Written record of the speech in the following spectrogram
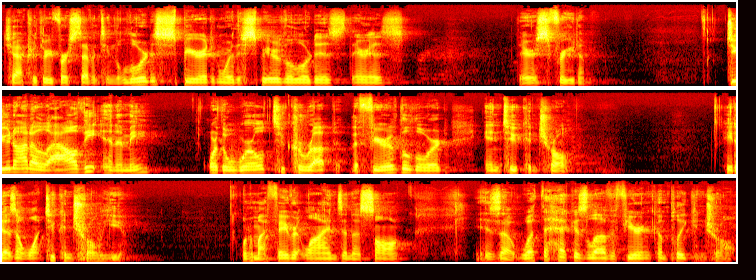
chapter 3, verse 17. The Lord is spirit, and where the spirit of the Lord is, there is there is freedom. Do not allow the enemy or the world to corrupt the fear of the Lord into control. He doesn't want to control you. One of my favorite lines in a song is uh, What the heck is love if you're in complete control?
